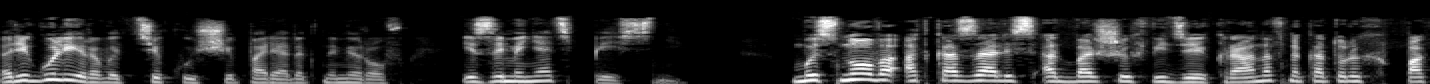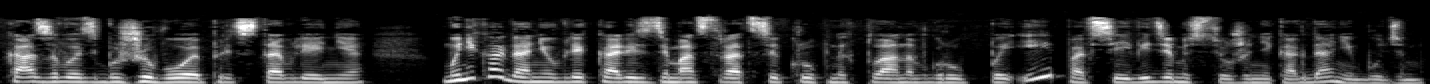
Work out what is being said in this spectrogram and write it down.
регулировать текущий порядок номеров и заменять песни. Мы снова отказались от больших видеоэкранов, на которых показывалось бы живое представление. Мы никогда не увлекались демонстрацией крупных планов группы и, по всей видимости, уже никогда не будем.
